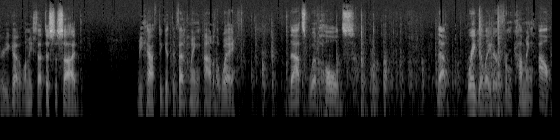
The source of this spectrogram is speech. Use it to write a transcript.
There you go. Let me set this aside. We have to get the vent wing out of the way. That's what holds that regulator from coming out.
